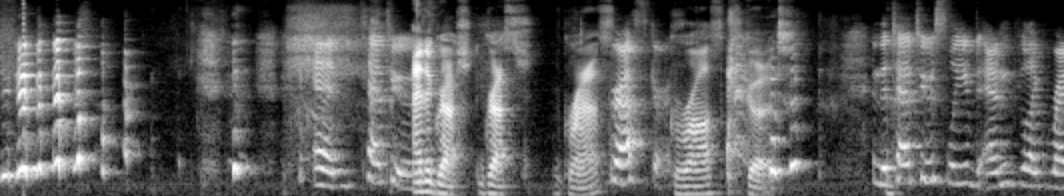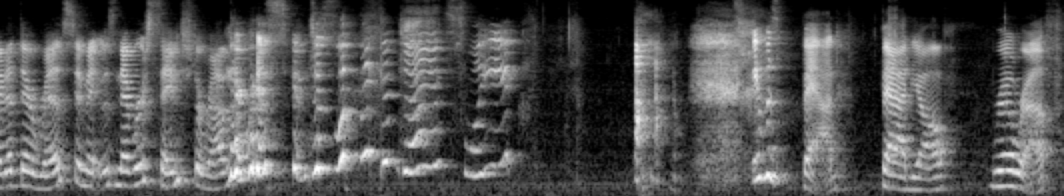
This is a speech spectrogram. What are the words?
and tattoos. and a grass, grass, grass, grass skirt. grass skirt. and the tattoo sleeved end like right at their wrist, and it was never cinched around their wrist. It just looked like a giant sleeve. it was bad, bad, y'all. Real rough.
